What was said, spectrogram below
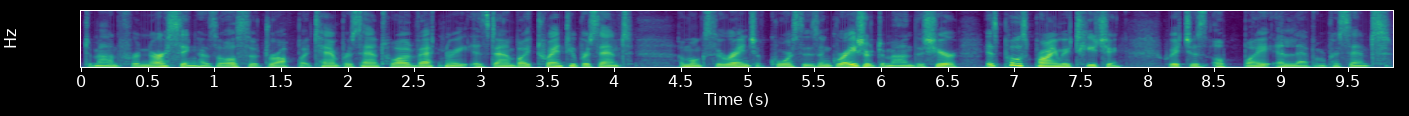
Demand for nursing has also dropped by 10%, while veterinary is down by 20%. Amongst the range of courses in greater demand this year is post primary teaching, which is up by 11%.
